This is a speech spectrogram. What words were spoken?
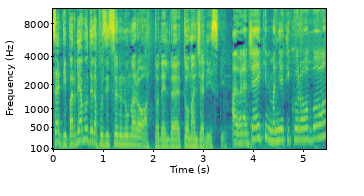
Senti, parliamo della posizione numero 8 del eh, tuo mangiadischi. Allora, Jake il magnetico robo,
